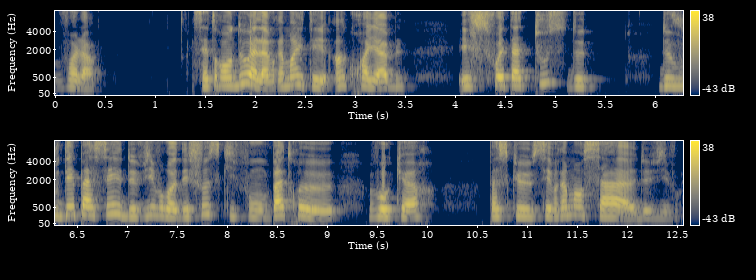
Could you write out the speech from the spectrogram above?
Voilà. Cette rando, elle a vraiment été incroyable. Et je souhaite à tous de, vous dépasser et de vivre des choses qui font battre euh, vos cœurs. Parce que c'est vraiment ça euh, de vivre.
